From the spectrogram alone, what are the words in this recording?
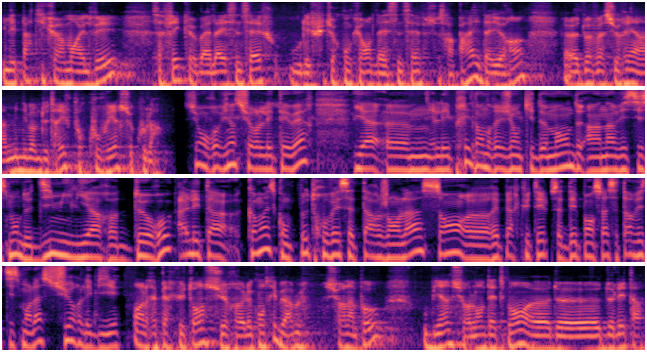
il est particulièrement élevé. Ça fait que bah, la SNCF ou les futurs concurrents de la SNCF, ce sera pareil d'ailleurs, hein, euh, doivent assurer un minimum de tarifs pour couvrir ce coût-là. Si on revient sur les TER, il y a euh, les présidents de région qui demandent un investissement de 10 milliards d'euros à l'État. Comment est-ce qu'on peut trouver cet argent-là sans euh, répercuter cette dépense-là, cet investissement-là sur les billets? En le répercutant sur le contribuable, sur l'impôt ou bien sur l'endettement euh, de, de l'État.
